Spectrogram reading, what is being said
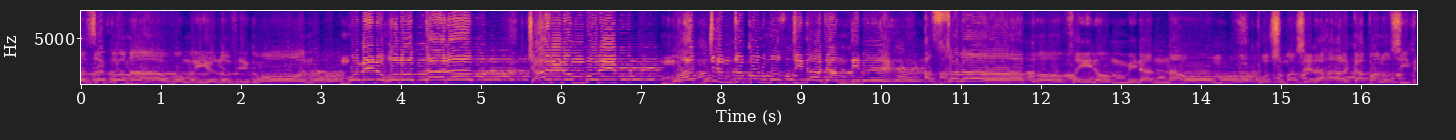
রাযাকনাহুম ইউনফিকুন। মুমিন হলো তারা, চার নম্বরে মুয়াজ্জিন যখন মসজিদে আজান দিবে আসসালাতু খায়রুম মিনান নাওম। পৌষ মাসের হাড় কাঁপানো শীতে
